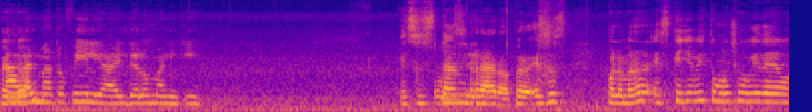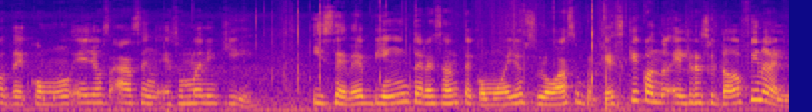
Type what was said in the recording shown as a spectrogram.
Perdón. Agalmatofilia, el de los maniquí. Eso es tan sí. raro, pero eso es, por lo menos es que yo he visto muchos videos de cómo ellos hacen esos maniquí y se ve bien interesante cómo ellos lo hacen, porque es que cuando el resultado final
